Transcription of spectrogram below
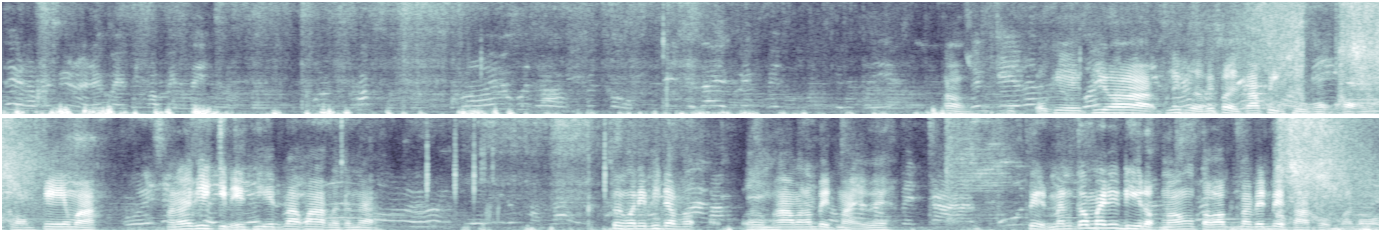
เต้อยได้ไหมพี่ทำไม่เป็นอะร้อยลูกดากพี่จะได้ไม่เป็นเป็นเต้อ้าวโอเค พี่ว่าพี่เผลอไปเปิดกราฟิกสูงของของของเกมอะ มันให้พี่กิน FPS มากมาก ๆ เลยตอนนี้ยซึ่งวันนี้พี่จะเออพามาทำเบ็ดใหม่เว้ย เบ็ดมันก็ไม่ได้ดีหรอกน้อง แต่ว่ามันเป็นเบ็ดสะสมมาน้อง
